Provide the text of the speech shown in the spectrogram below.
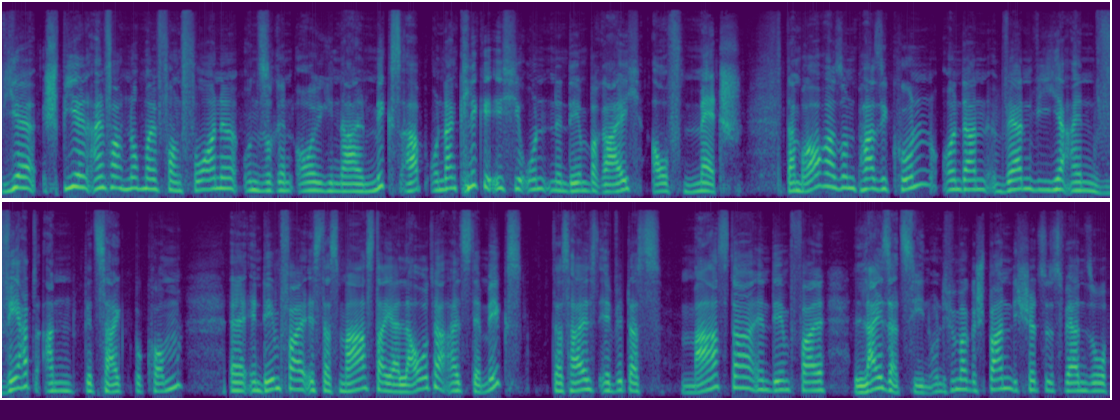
Wir spielen einfach nochmal von vorne unseren originalen Mix ab und dann klicke ich hier unten in dem Bereich auf Match. Dann braucht er so ein paar Sekunden und dann werden wir hier einen Wert angezeigt bekommen. Äh, in dem Fall ist das Master ja lauter als der Mix. Das heißt, er wird das Master in dem Fall leiser ziehen. Und ich bin mal gespannt. Ich schätze, es werden so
